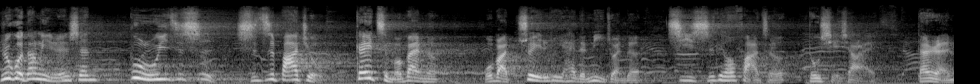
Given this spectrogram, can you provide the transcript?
如果当你人生不如意之事十之八九，该怎么办呢？我把最厉害的逆转的几十条法则都写下来。当然，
